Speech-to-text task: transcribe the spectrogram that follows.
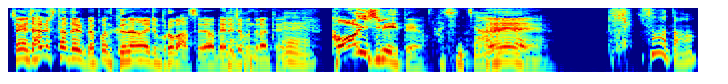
제가 이제 한류 스타들 몇 번 근황을 좀 물어봤어요. 매니저분들한테. 네. 거의 집에 있대요. 아 진짜 네. 이상하다.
